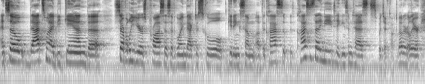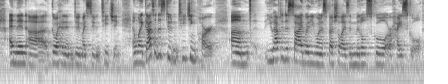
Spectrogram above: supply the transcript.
And so that's when I began the several years process of going back to school, getting some of the class, classes that I need, taking some tests, which I've talked about earlier, and then uh, go ahead and doing my student teaching. And when I got to the student teaching part, um, you have to decide whether you want to specialize in middle school or high school.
